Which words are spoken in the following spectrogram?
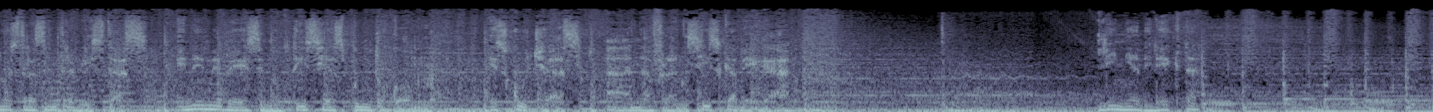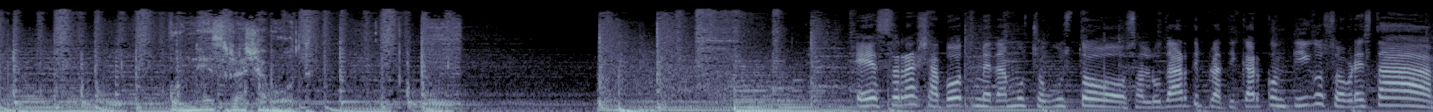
Nuestras entrevistas en mbsnoticias.com. Escuchas a Ana Francisca Vega. Línea directa con Ezra. Ezra Shabot, me da mucho gusto saludarte y platicar contigo sobre esta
